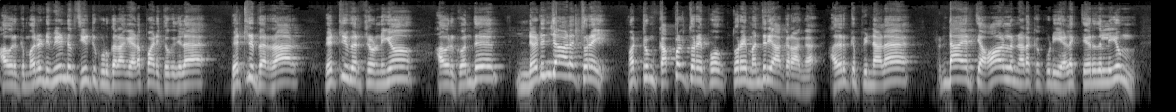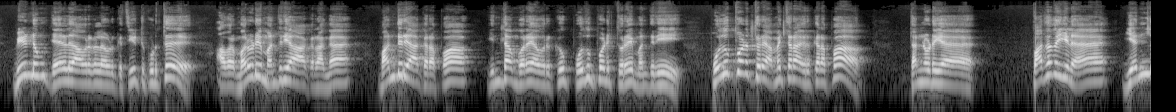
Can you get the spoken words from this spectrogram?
அவருக்கு மறுபடியும் மீண்டும் சீட்டு கொடுக்குறாங்க எடப்பாடி தொகுதியில். வெற்றி பெறார். வெற்றி பெற்றோடனையும் அவருக்கு வந்து நெடுஞ்சாலைத்துறை மற்றும் கப்பல் துறை போ துறை மந்திரி ஆக்குறாங்க. அதற்கு பின்னால் ரெண்டாயிரத்தி ஆறில் நடக்கக்கூடிய இலை தேர்தலையும் மீண்டும் ஜெயலலிதா அவர்கள் அவருக்கு சீட்டு கொடுத்து அவர் மறுபடியும் மந்திரியாக ஆக்குறாங்க. மந்திரி ஆக்குறப்போ இந்த முறை அவருக்கு பொதுப்பணித்துறை மந்திரி பொதுப்பணித்துறை அமைச்சராக இருக்கிறப்ப தன்னுடைய பதவியில் எந்த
